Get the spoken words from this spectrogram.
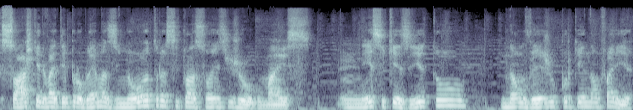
Só acho que ele vai ter problemas em outras situações de jogo, mas nesse quesito não vejo por que não faria.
